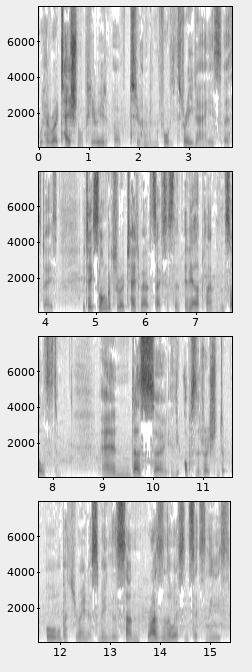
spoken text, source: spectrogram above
with a rotational period of 243 days, Earth days, it takes longer to rotate about its axis than any other planet in the solar system, and does so in the opposite direction to all but Uranus, meaning that the Sun rises in the west and sets in the east.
